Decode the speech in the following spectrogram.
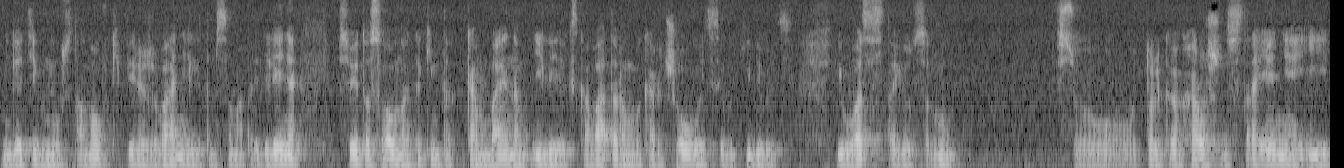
негативные установки, переживания или там самоопределение – все это словно каким-то комбайном или экскаватором выкорчевывается, выкидывается. И у вас остается, ну, все, только хорошее настроение, и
